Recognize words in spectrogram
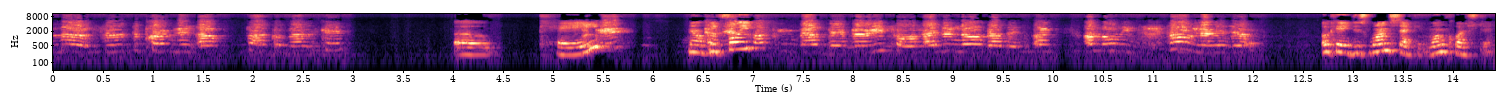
the food department of Taco Bell, okay? Okay. Okay? No, Because before you're talking about the burrito, and I don't know about it. I'm, I'm only store manager. Okay, just one second. One question.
